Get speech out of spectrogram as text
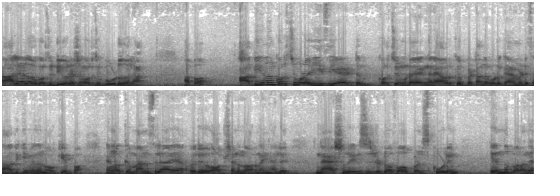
കാലയളവ് കുറച്ച് ഡ്യൂറേഷൻ കുറച്ച് കൂടുതലാണ്. അപ്പോൾ അതിൽ നിന്ന് കുറച്ചും കൂടെ ഈസി ആയിട്ടും കുറച്ചും കൂടെ എങ്ങനെ അവർക്ക് പെട്ടെന്ന് കൊടുക്കാൻ വേണ്ടി സാധിക്കും എന്ന് നോക്കിയപ്പോൾ ഞങ്ങൾക്ക് മനസ്സിലായ ഒരു ഓപ്ഷൻ എന്ന് പറഞ്ഞു കഴിഞ്ഞാൽ national institute of open schooling എന്ന് പറഞ്ഞ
